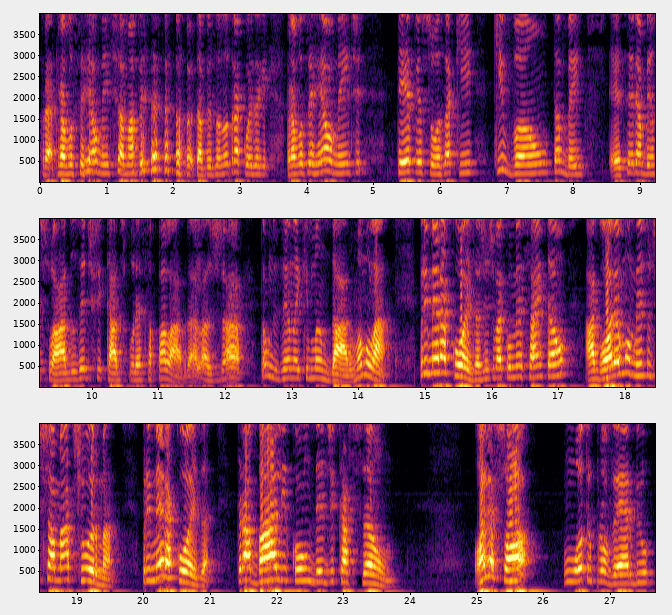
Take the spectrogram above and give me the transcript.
para você realmente chamar tá pensando outra coisa aqui. Para você realmente ter pessoas aqui que vão também é, serem abençoados edificados por essa palavra. Elas já estão dizendo aí que mandaram. Vamos lá. Primeira coisa a gente vai começar então. Agora é o momento de chamar a turma primeira coisa trabalhe com dedicação. Olha só um outro provérbio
